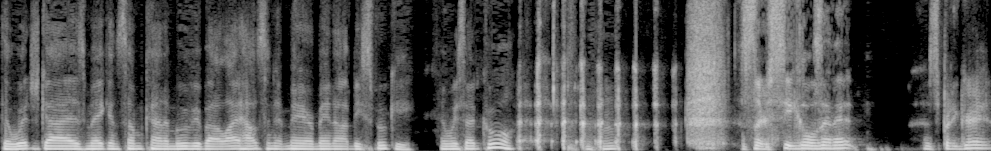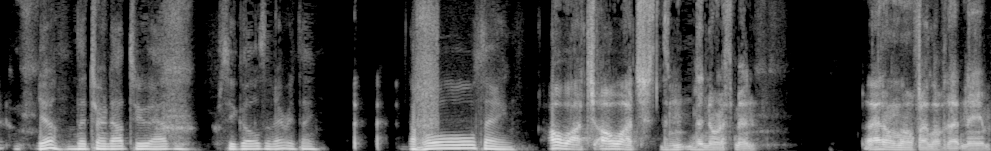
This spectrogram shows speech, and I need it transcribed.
the witch guy is making some kind of movie about a lighthouse, and it may or may not be spooky. And we said, "Cool." Mhm. Is there seagulls in it? It's pretty great. Yeah, that turned out to have seagulls and everything. The whole thing. I'll watch. I'll watch the, the Northman. I don't know if I love that name.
